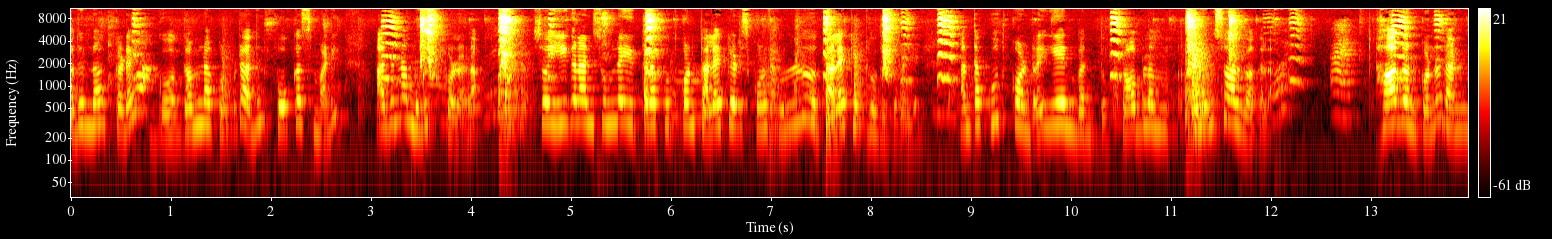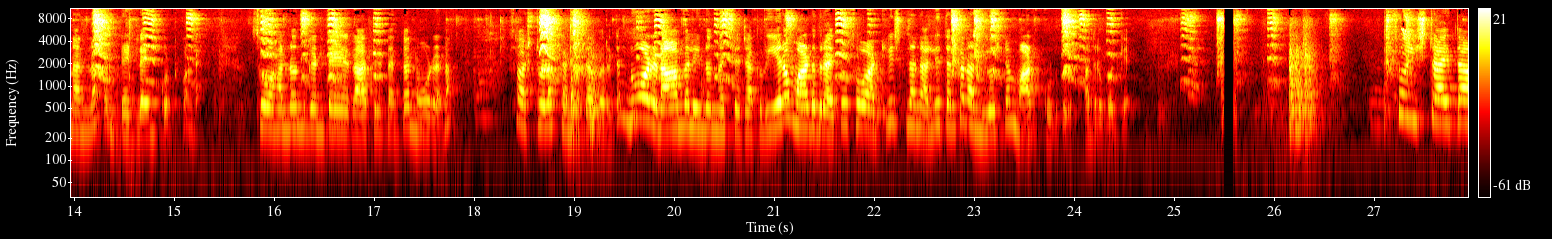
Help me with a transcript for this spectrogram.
ಅದನ್ನ ಕಡೆ ಗಮನ ಕೊಟ್ಬಿಟ್ಟು ಅದನ್ನು ಫೋಕಸ್ ಮಾಡಿ ಅದನ್ನು ಮುಗಿಸ್ಕೊಳ್ಳೋಣ. ಸೊ ಈಗ ನಾನು ಸುಮ್ಮನೆ ಈ ಥರ ಕೂತ್ಕೊಂಡು ತಲೆ ಕೆಡಿಸ್ಕೊಂಡು ಫುಲ್ಲು ತಲೆ ಕೆಟ್ಟು ಹೋಗಿತ್ತು ನನಗೆ ಅಂತ ಕೂತ್ಕೊಂಡ್ರೆ ಏನು ಬಂತು? ಪ್ರಾಬ್ಲಮ್ ಏನು ಸಾಲ್ವ್ ಆಗಲ್ಲ. ಹಾಗನ್ಕೊಂಡು ನಾನು ನನ್ನ ಡೆಡ್ಲೈನ್ ಕೊಟ್ಕೊಂಡೆ. ಸೊ ಹನ್ನೊಂದು ಗಂಟೆ ರಾತ್ರಿ ತನಕ ನೋಡೋಣ. ಸೊ ಅಷ್ಟೊಳಗೆ ಖಂಡಿತ ಬರುತ್ತೆ. ನೋಡೋಣ, ಆಮೇಲೆ ಇನ್ನೊಂದು ಮೆಸೇಜ್ ಹಾಕೋದು. ಏನೋ ಮಾಡಿದ್ರಾಯ್ತು ಸೊ ಅಟ್ಲೀಸ್ಟ್ ನಾನು ಅಲ್ಲಿ ತನಕ ನಾನು ಯೋಚನೆ ಮಾಡಿಕೊಡ್ತು ಅದ್ರ ಬಗ್ಗೆ. ಸೊ ಇಷ್ಟ ಆಯ್ತಾ?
